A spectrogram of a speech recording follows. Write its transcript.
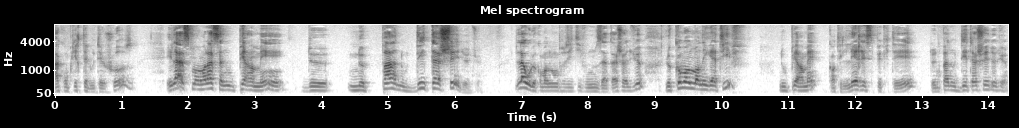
accomplir telle ou telle chose. Et là, à ce moment-là, ça nous permet de ne pas nous détacher de Dieu. Là où le commandement positif nous attache à Dieu, le commandement négatif nous permet, quand il est respecté, de ne pas nous détacher de Dieu.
